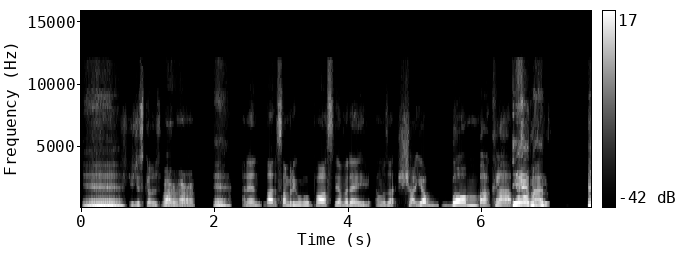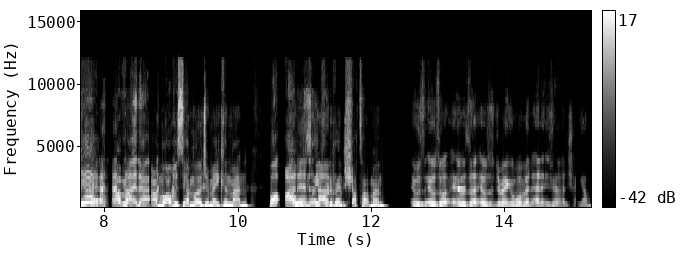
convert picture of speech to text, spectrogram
Yeah, she just goes, "Rah, rah, rah." yeah, and then like somebody walked past the other day and was like, "Shut your bomba clap!" yeah, man. Yeah, I'm like that. I'm not, obviously I'm not a Jamaican man, but I And will then, say for the um, event, shut up, man. It was it was a, it was a it was a Jamaican woman, and it's like, "Shut your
